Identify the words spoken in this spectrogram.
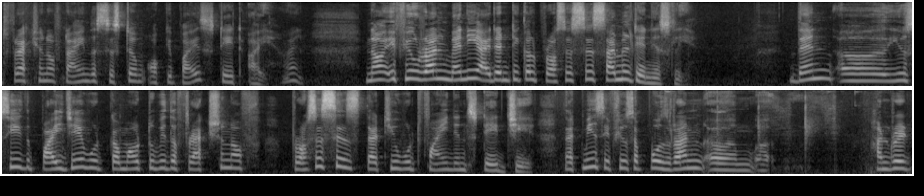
fraction of time the system occupies state i. Right. Now, if you run many identical processes simultaneously, then uh, you see the pi j would come out to be the fraction of processes that you would find in state j. That means, if you suppose run um, uh, 100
